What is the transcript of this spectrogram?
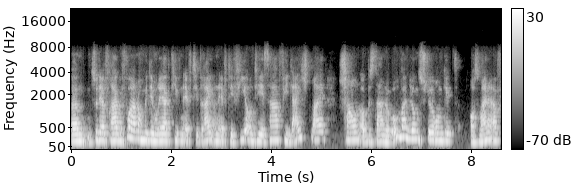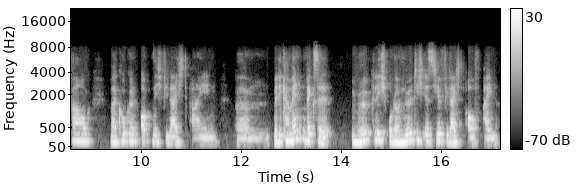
Ähm, zu der Frage vorher noch mit dem reaktiven FT3 und FT4 und TSH vielleicht mal schauen, ob es da eine Umwandlungsstörung gibt. Aus meiner Erfahrung mal gucken, ob nicht vielleicht ein ähm, Medikamentenwechsel möglich oder nötig ist, hier vielleicht auf ein,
